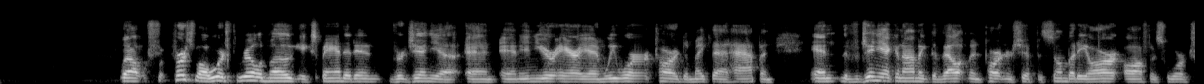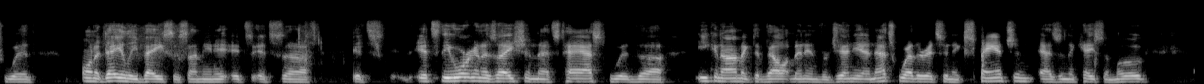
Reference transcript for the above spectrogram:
Well, first of all, we're thrilled Moog expanded in Virginia and, and in your area, and we worked hard to make that happen. And the Virginia Economic Development Partnership is somebody our office works with on a daily basis. I mean, it, it's it's uh, it's it's the organization that's tasked with uh, economic development in Virginia, and that's whether it's an expansion, as in the case of Moog,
